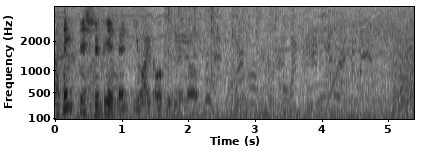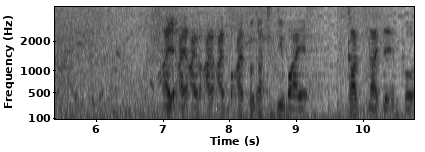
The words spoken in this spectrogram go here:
I think this should be a dead UI Goku here though. I I, I, I, I, I forgot to do my God Slicer input.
